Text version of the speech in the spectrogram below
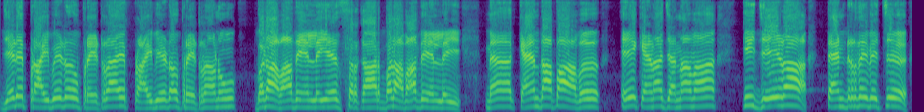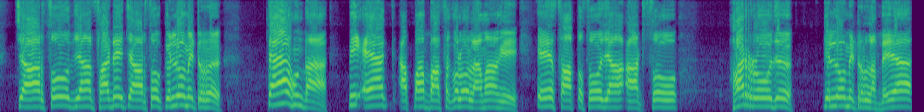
ਜਿਹੜੇ ਪ੍ਰਾਈਵੇਟ ਆਪਰੇਟਰ ਆ, ਇਹ ਪ੍ਰਾਈਵੇਟ ਆਪਰੇਟਰਾਂ ਨੂੰ ਬੜਾਵਾ ਦੇਣ ਲਈ, ਇਹ ਸਰਕਾਰ ਬੜਾਵਾ ਦੇਣ ਲਈ ਮੈਂ ਕਹਿਣ ਦਾ ਭਾਵ ਇਹ ਕਹਿਣਾ ਚਾਹਨਾ ਵਾਂ ਕਿ ਜਿਹੜਾ ਟੈਂਡਰ ਦੇ ਵਿੱਚ 400 ਜਾਂ 450 ਕਿਲੋਮੀਟਰ ਤੈਅ ਹੁੰਦਾ ਵੀ ਇਹ ਆਪਾਂ ਬੱਸ ਕੋਲੋਂ ਲਾਵਾਂਗੇ, ਇਹ 700 ਜਾਂ 800 ਹਰ ਰੋਜ਼ ਕਿਲੋਮੀਟਰ ਲੰਦੇ ਆ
